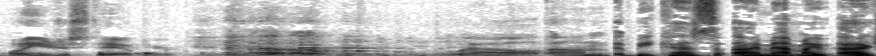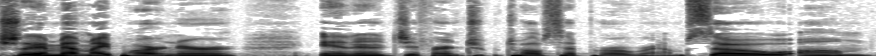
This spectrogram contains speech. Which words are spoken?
Why don't you just stay up here? Well, um, because I met my actually I met my partner in a different twelve step program, so um,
